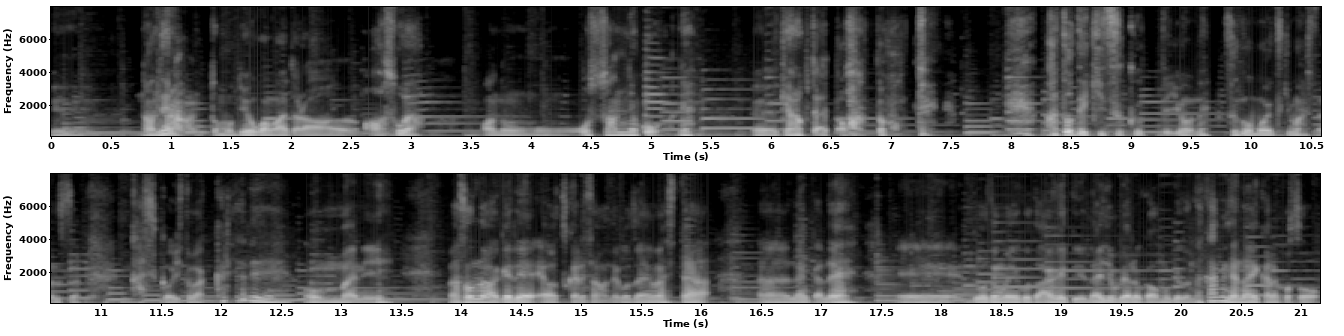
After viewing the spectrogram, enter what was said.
えー、なんでなんと思ってよく考えたら、あ、そうや、あのおっさん猫がね、えー、キャラクターやったわ と思って。後で気づくっていうね、すぐ思いつきましたですよ。賢い人ばっかりやで、ほんまに。まあ、そんなわけで、お疲れ様でございました。あなんかね、えー、どうでもいいことあげて大丈夫やろうか思うけど、中身がないからこそ、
